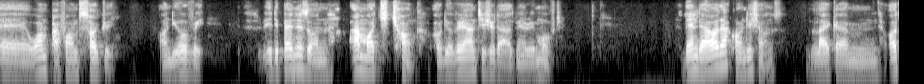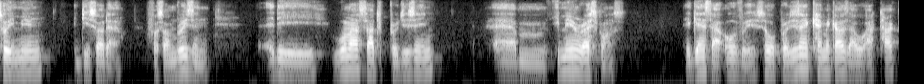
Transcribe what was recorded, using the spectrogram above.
uh, one performs surgery on the ovary, it depends on how much chunk of the ovarian tissue that has been removed. Then there are other conditions like um, autoimmune disorder. For some reason, the woman starts producing um, immune response against her ovary, so producing chemicals that will attack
